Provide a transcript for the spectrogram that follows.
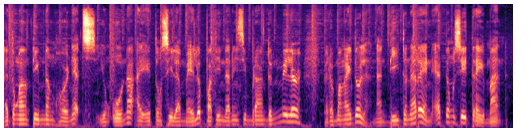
itong ang team ng Hornets. Yung una ay itong sila Melo pati na rin si Brandon Miller pero mga idol nandito na rin itong si Treyman.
